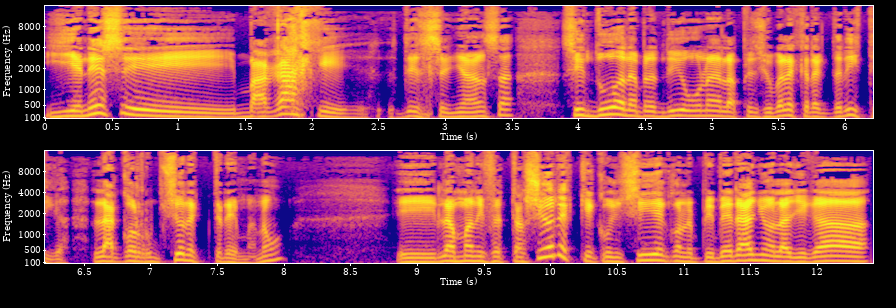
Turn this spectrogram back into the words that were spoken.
y en ese bagaje de enseñanza, sin duda han aprendido una de las principales características, la corrupción extrema, ¿no? Y las manifestaciones que coinciden con el primer año de la llegada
